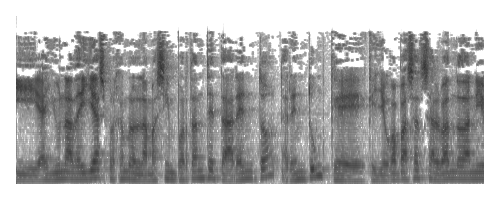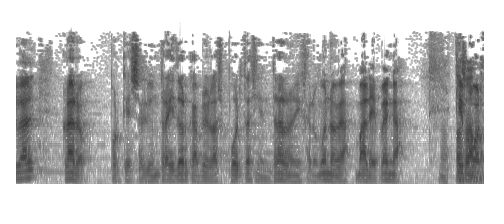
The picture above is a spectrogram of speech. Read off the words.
y hay una de ellas, por ejemplo, la más importante, Tarento, Tarentum, que, que llegó a pasarse al bando de Aníbal, claro, porque salió un traidor que abrió las puertas y entraron y dijeron, bueno, vea, vale, venga. Nos que por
